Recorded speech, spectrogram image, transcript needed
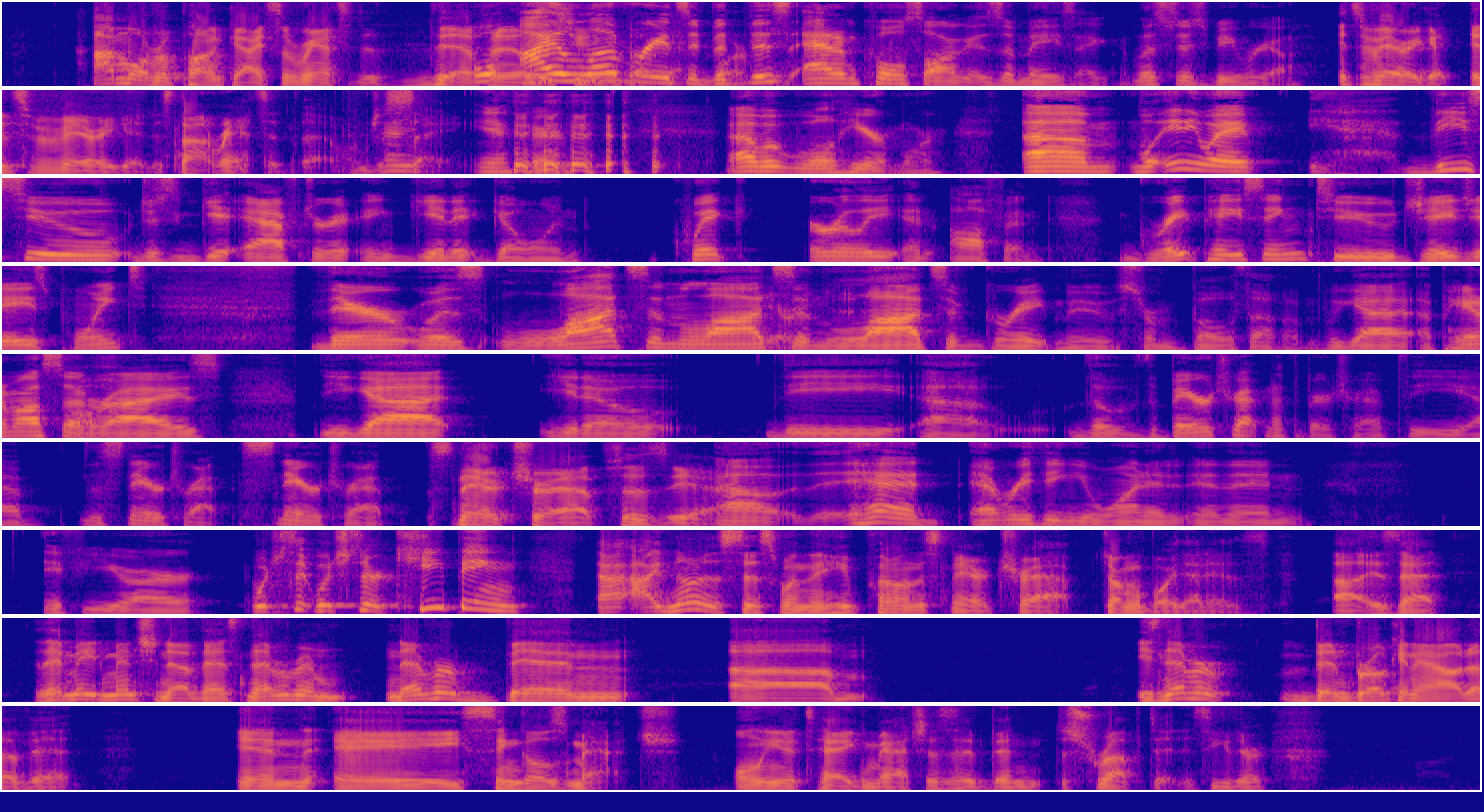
I'm more of a punk guy, so Rancid is definitely. Well, I love Rancid, but me. this Adam Cole song is amazing. Let's just be real. it's very good. It's very good. It's not Rancid though. I'm just saying. Yeah, fair. uh, but we'll hear it more. Um, well, anyway, these two just get after it and get it going quick, early, and often. Great pacing to JJ's point. There was lots and lots and lots of great moves from both of them. We got a Panama Sunrise. You got, you know, the uh the the bear trap, not the bear trap, the uh the snare trap, snare trap. Snare traps is yeah. Uh, it had everything you wanted, and then if you are which th- which they're keeping. I, I noticed this when he put on the snare trap, Jungle Boy, that is, uh, is that they made mention of that it's never been never been. Um, he's never been broken out of it in a singles match. Only in a tag match has it been disrupted. It's either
